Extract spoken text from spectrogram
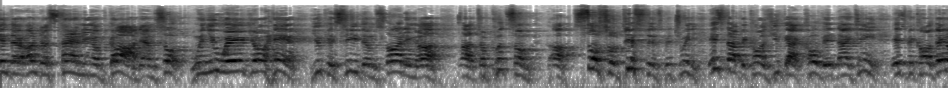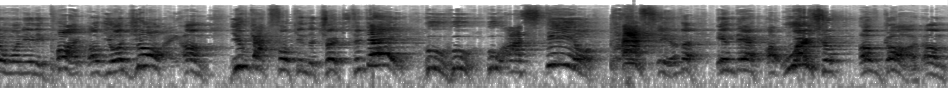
in their understanding of God. And so when you wave your hand, you can see them starting uh, uh, to put some uh, social distance between you. It's not because you got COVID 19, it's because they don't want any part of your joy. Um, you got folk in the church today who, who, who are still passive in their uh, worship of God. Um,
